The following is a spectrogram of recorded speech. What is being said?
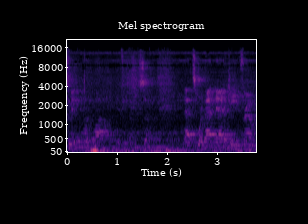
to make it worthwhile, if you will. So that's where that data came from.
